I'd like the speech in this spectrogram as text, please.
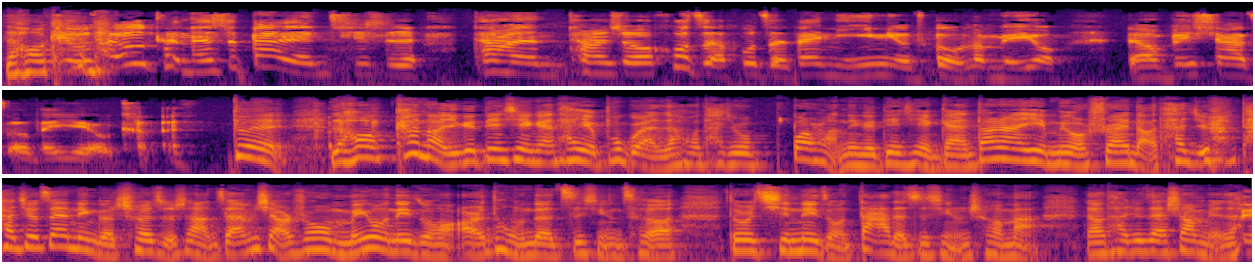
然后有时候可能是大人，其实他们他们说护着护着，但你一扭头了没有，然后被吓走的也有可能。对，然后看到一个电线杆，他也不管，然后他就抱上那个电线杆，当然也没有摔倒，他就 他就在那个车子上。咱们小时候没有那种儿童的自行车，都是骑那种大的自行车嘛，然后他就在上面，然后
